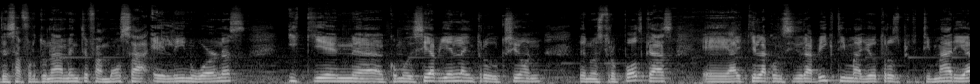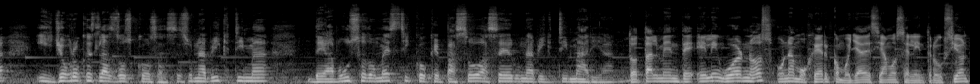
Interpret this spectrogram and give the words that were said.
desafortunadamente famosa Eileen Wuornos, y quien, eh, como decía bien la introducción de nuestro podcast, eh, hay quien la considera víctima y otros victimaria, y yo creo que es las dos cosas. Es una víctima de abuso doméstico que pasó a ser una victimaria. Totalmente. Ellen Wuornos, una mujer, como ya decíamos en la introducción,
